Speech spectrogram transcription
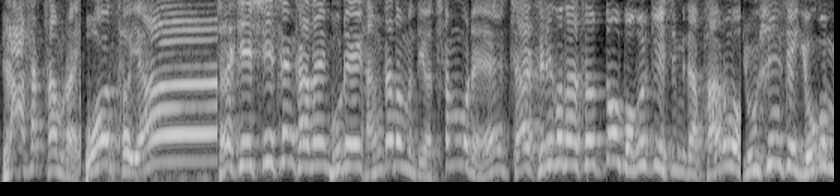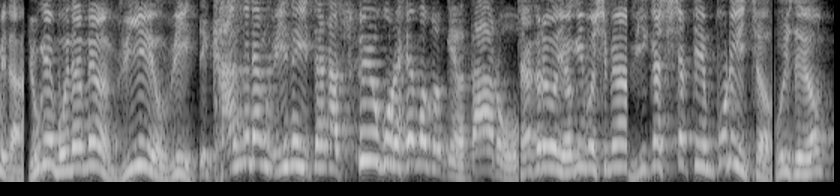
라삭 사무라이 워터야. 자 이렇게 씻은 간을 물에 담가 놓으면 돼요 찬물에. 자 그리고 나서 또 먹을 게 있습니다. 바로 요 흰색 요겁니다. 요게 뭐냐면 위에요 위 이 간이랑 위는 이따가 수육으로 해 먹을게요 따로. 자 그리고 여기 보시면 위가 시작되는 뿔이 있죠. 보이세요?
